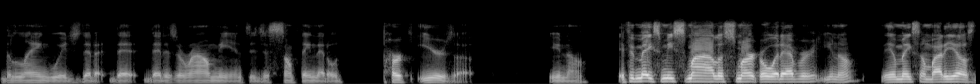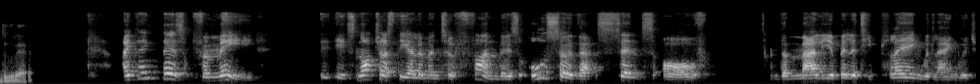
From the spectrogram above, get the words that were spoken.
the language that that that is around me into just something that'll perk ears up. You know, if it makes me smile or smirk or whatever, you know, it'll make somebody else do that. I think there's for me, it's not just the element of fun. There's also that sense of the malleability, playing with language.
